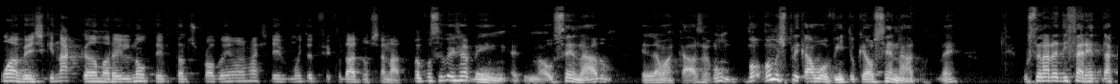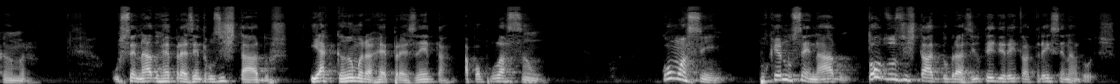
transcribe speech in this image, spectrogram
uma vez que na Câmara ele não teve tantos problemas, mas teve muita dificuldade no Senado. Mas você veja bem, Edmar, o Senado ele é uma casa. Vamos, vamos explicar ao ouvinte o que é o Senado. Né? O Senado é diferente da Câmara. O Senado representa os estados e a Câmara representa a população. Como assim? Porque no Senado, todos os estados do Brasil têm direito a três senadores.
